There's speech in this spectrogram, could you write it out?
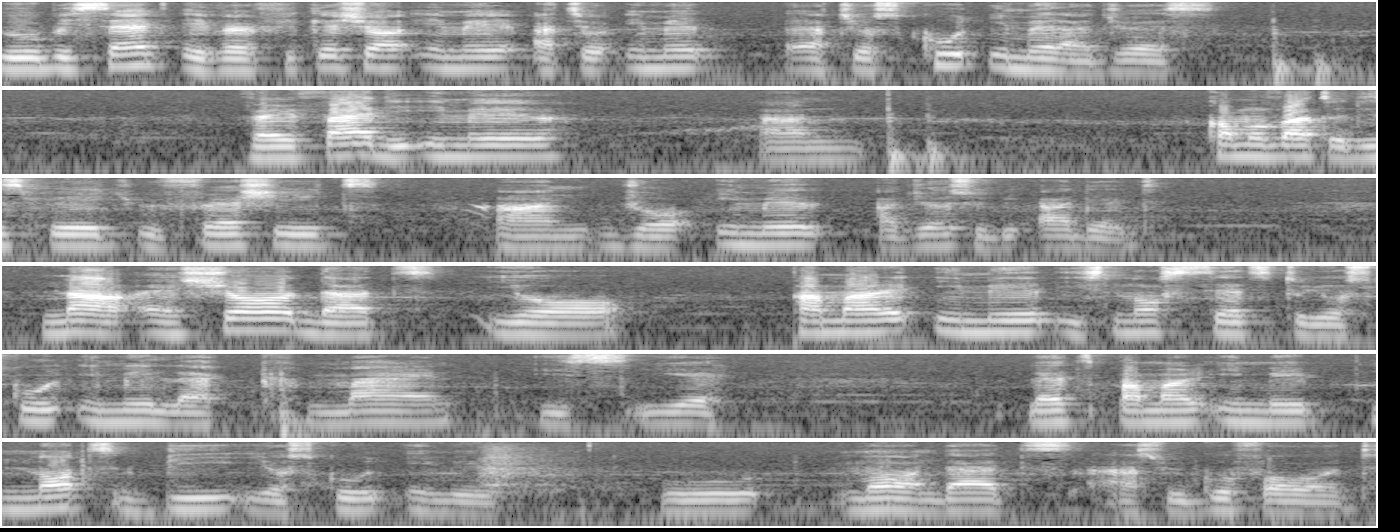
You will be sent a verification email at your email at your school email address. Verify the email and come over to this page refresh it and your email address will be added now ensure that your primary email is not set to your school email like mine is here. Let primary email not be your school email. We'll more on that as we go forward.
